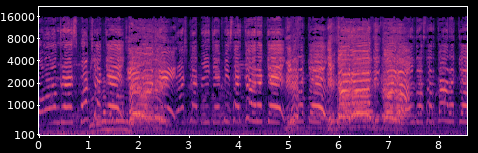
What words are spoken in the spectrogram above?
ಕಾಂಗ್ರೆಸ್ ಪಕ್ಷಕ್ಕೆ ಭ್ರಷ್ಟ ಬಿಜೆಪಿ ಸರ್ಕಾರಕ್ಕೆ ಕೇಂದ್ರ ಸರ್ಕಾರಕ್ಕೆ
